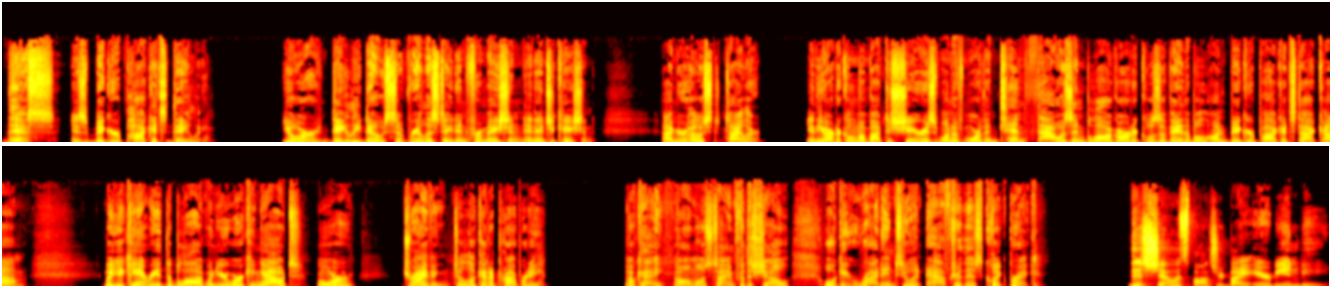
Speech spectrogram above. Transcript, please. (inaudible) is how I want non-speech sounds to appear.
This is Bigger Pockets Daily, your daily dose of real estate information and education. I'm your host, Tyler, and the article I'm about to share is one of more than 10,000 blog articles available on biggerpockets.com. But you can't read the blog when you're working out or driving to look at a property. Okay, almost time for the show. We'll get right into it after this quick break. This show is sponsored by Airbnb.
